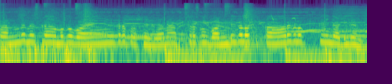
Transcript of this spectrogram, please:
കണ്ടു നിൽക്കാൻ നമുക്ക് ഭയങ്കര പ്രശ്നമില്ല. കാരണം അത്രക്കും വണ്ടികളൊക്കെ കാറുകളൊക്കെ അതിന്റെ അടിയിലുണ്ട്.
